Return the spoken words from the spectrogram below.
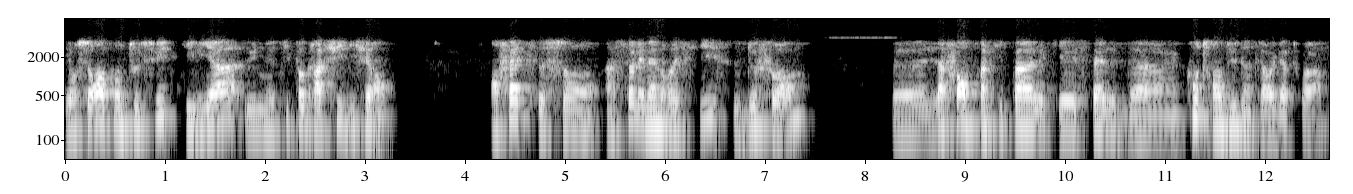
et on se rend compte tout de suite qu'il y a une typographie différente. En fait, ce sont un seul et même récit sous deux formes. Euh, la forme principale qui est celle d'un compte-rendu d'interrogatoire,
